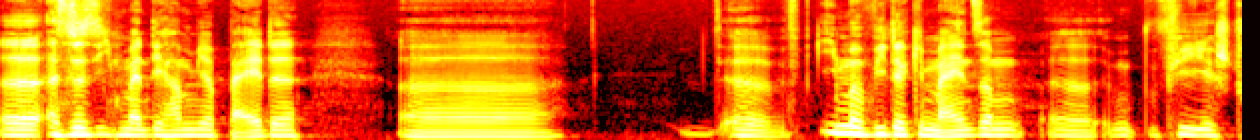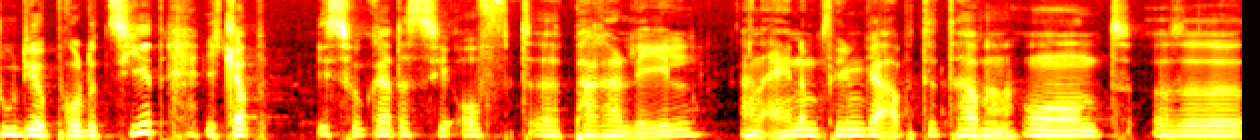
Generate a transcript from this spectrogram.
Äh, also ich meine, die haben ja beide äh, immer wieder gemeinsam äh, für ihr Studio produziert. Ich glaube ist sogar, dass sie oft äh, parallel an einem Film gearbeitet haben und also,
